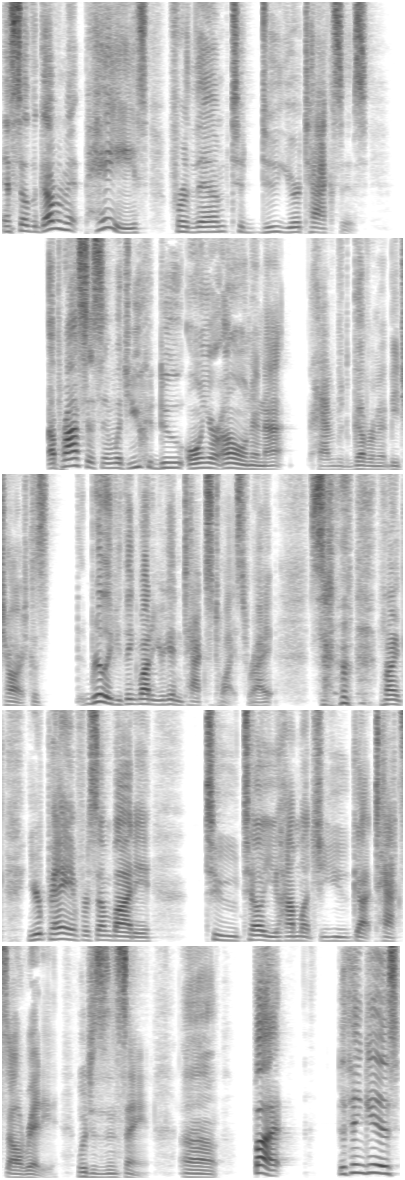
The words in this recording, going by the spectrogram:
And so the government pays for them to do your taxes. A process in which you could do on your own and not have the government be charged. Because really, if you think about it, you're getting taxed twice, right? So, like, you're paying for somebody to tell you how much you got taxed already, which is insane. Uh, but the thing is,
